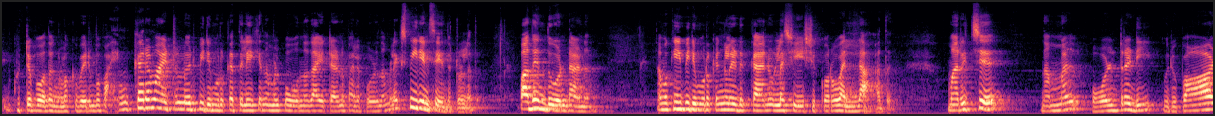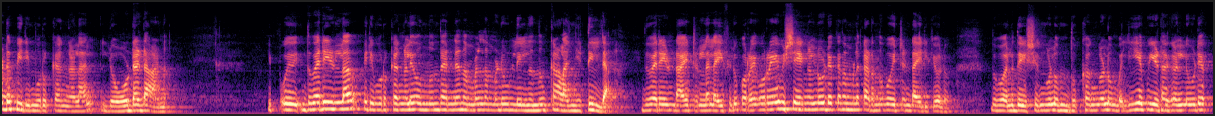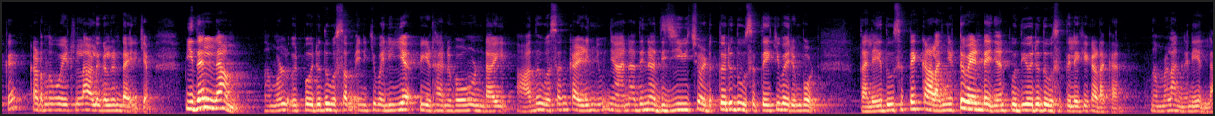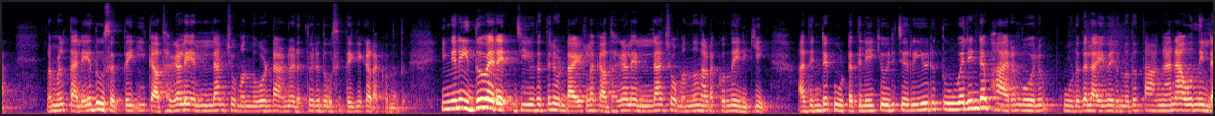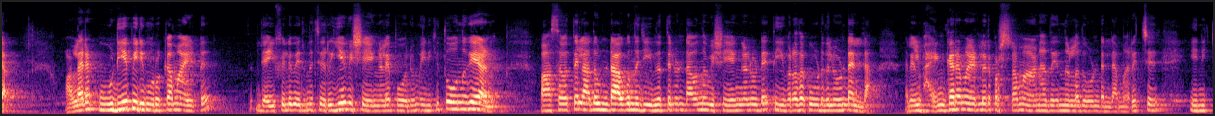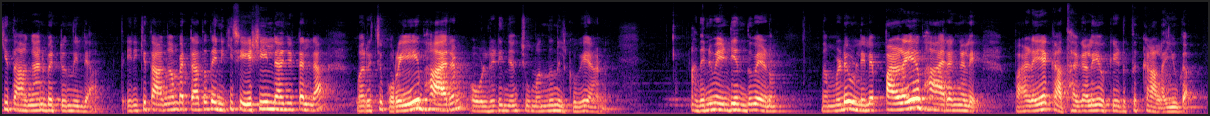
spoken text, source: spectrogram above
കുറ്റബോധങ്ങളൊക്കെ വരുമ്പോൾ ഭയങ്കരമായിട്ടുള്ള ഒരു പിരിമുറുക്കത്തിലേക്ക് നമ്മൾ പോകുന്നതായിട്ടാണ് പലപ്പോഴും നമ്മൾ എക്സ്പീരിയൻസ് ചെയ്തിട്ടുള്ളത്. അപ്പം അതെന്തുകൊണ്ടാണ്? നമുക്ക് ഈ പിരിമുറുക്കങ്ങൾ എടുക്കാനുള്ള ശേഷിക്കുറവല്ല അത്. മറിച്ച് നമ്മൾ ഓൾറെഡി ഒരുപാട് പിരിമുറുക്കങ്ങളാൽ ലോഡഡ് ആണ്. ഇപ്പോൾ ഇതുവരെയുള്ള പിരിമുറുക്കങ്ങളെ ഒന്നും തന്നെ നമ്മൾ നമ്മുടെ ഉള്ളിൽ നിന്നും കളഞ്ഞിട്ടില്ല. ഇതുവരെ ഉണ്ടായിട്ടുള്ള ലൈഫിൽ കുറേ കുറേ വിഷയങ്ങളിലൂടെയൊക്കെ നമ്മൾ കടന്നു പോയിട്ടുണ്ടായിരിക്കുമല്ലോ. ഇതുപോലെ ദേഷ്യങ്ങളും ദുഃഖങ്ങളും വലിയ പീഡകളിലൂടെയൊക്കെ കടന്നു പോയിട്ടുള്ള ആളുകൾ ഉണ്ടായിരിക്കാം. ഇതെല്ലാം നമ്മൾ ഇപ്പോൾ ഒരു ദിവസം എനിക്ക് വലിയ പീഠാനുഭവം ഉണ്ടായി. ആ ദിവസം കഴിഞ്ഞു. ഞാൻ അതിനെ അതിജീവിച്ചു. അടുത്തൊരു ദിവസത്തേക്ക് വരുമ്പോൾ തലേ ദിവസത്തെ കളഞ്ഞിട്ട് വേണ്ടേ ഞാൻ പുതിയൊരു ദിവസത്തിലേക്ക് കടക്കാൻ? നമ്മൾ അങ്ങനെയല്ല. നമ്മൾ തലേ ദിവസത്തെ ഈ കഥകളെയെല്ലാം ചുമന്നുകൊണ്ടാണ് അടുത്തൊരു ദിവസത്തേക്ക് കിടക്കുന്നത്. ഇങ്ങനെ ഇതുവരെ ജീവിതത്തിൽ ഉണ്ടായിട്ടുള്ള കഥകളെല്ലാം ചുമന്ന് നടക്കുന്ന എനിക്ക് അതിന്റെ കൂട്ടത്തിലേക്ക് ഒരു ചെറിയൊരു തൂവലിന്റെ ഭാരം പോലും കൂടുതലായി വരുന്നത് താങ്ങാനാവുന്നില്ല. വളരെ കൂടിയ പിരിമുറുക്കമായിട്ട് ലൈഫിൽ വരുന്ന ചെറിയ വിഷയങ്ങളെ പോലും എനിക്ക് തോന്നുകയാണ്. വാസ്തവത്തിൽ അത് ഉണ്ടാകുന്ന ജീവിതത്തിൽ ഉണ്ടാകുന്ന വിഷയങ്ങളുടെ തീവ്രത കൂടുതലുകൊണ്ടല്ല. അല്ലെങ്കിൽ ഭയങ്കരമായിട്ടുള്ളൊരു പ്രശ്നമാണ് അത് എന്നുള്ളത് കൊണ്ടല്ല മറിച്ച് എനിക്ക് താങ്ങാൻ പറ്റുന്നില്ല. എനിക്ക് താങ്ങാൻ പറ്റാത്തത് എനിക്ക് ശേഷിയില്ലാഞ്ഞിട്ടല്ല. മറിച്ച് കുറേ ഭാരം ഓൾറെഡി ഞാൻ ചുമന്ന് നിൽക്കുകയാണ്. അതിനുവേണ്ടി എന്തു വേണം? നമ്മുടെ ഉള്ളിലെ പഴയ ഭാരങ്ങളെ പഴയ കഥകളെയൊക്കെ എടുത്ത് കളയുക.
